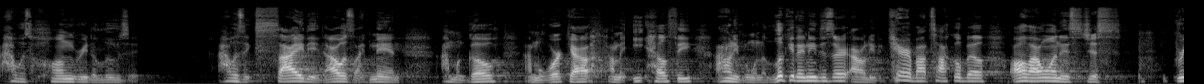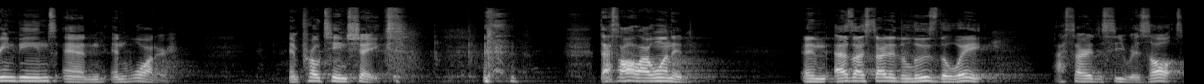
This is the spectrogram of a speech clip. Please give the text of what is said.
I was hungry to lose it. I was excited. I was like, man, I'm gonna go, I'm gonna work out, I'm gonna eat healthy. I don't even wanna look at any dessert. I don't even care about Taco Bell. All I want is just green beans and, and water and protein shakes. That's all I wanted. And as I started to lose the weight, I started to see results.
